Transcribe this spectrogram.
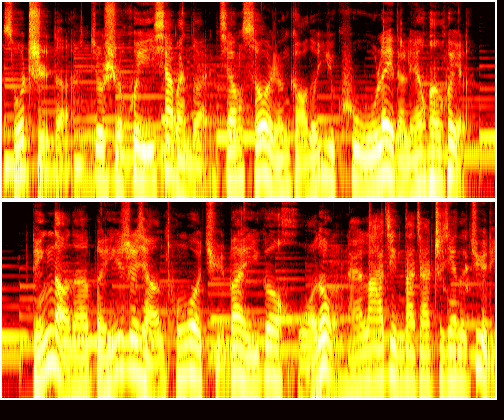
所指的就是会议下半段将所有人搞得欲哭无泪的连环会了。领导呢本意是想通过举办一个活动来拉近大家之间的距离，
